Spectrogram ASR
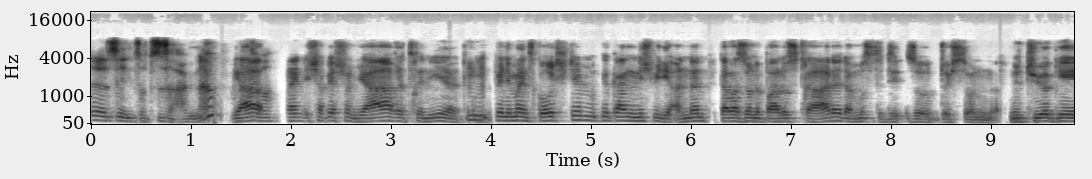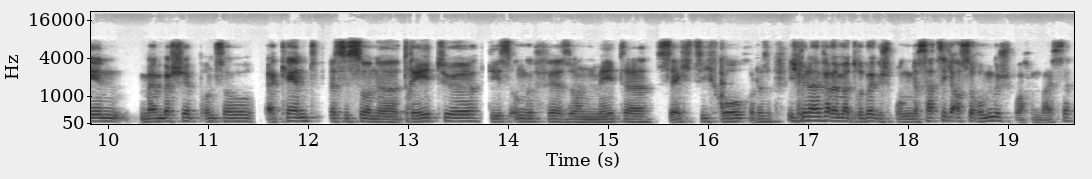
äh, sind, sozusagen, ne? Ja, also. ich habe ja schon Jahre trainiert. Mhm. Und bin immer ins Goldstimmen gegangen, nicht wie die anderen. Da war so eine Balustrade, da musste die so durch so eine Tür gehen, Membership und so erkennt. Das ist so eine Drehtür, die ist ungefähr so ein Meter 60 hoch oder so. Ich bin einfach immer drüber gesprungen. Das hat sich auch so rumgesprochen, weißt du?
